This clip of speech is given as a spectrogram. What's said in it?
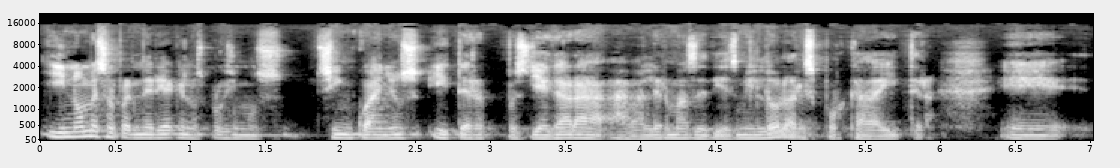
Y no me sorprendería que en los próximos cinco años ITER pues llegara a valer más de 10 mil dólares por cada ITER. Eh,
